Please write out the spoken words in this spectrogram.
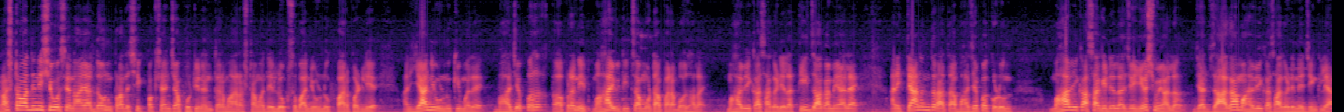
राष्ट्रवादी आणि शिवसेना या दोन प्रादेशिक पक्षांच्या फुटीनंतर महाराष्ट्रामध्ये लोकसभा निवडणूक पार पडली आहे आणि या निवडणुकीमध्ये भाजप प्रणित महायुतीचा मोठा पराभव झाला आहे महाविकास आघाडीला तीच जागा मिळाल्या आहे आणि त्यानंतर आता भाजपकडून महाविकास आघाडीला जे यश मिळालं ज्या जागा महाविकास आघाडीने जिंकल्या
